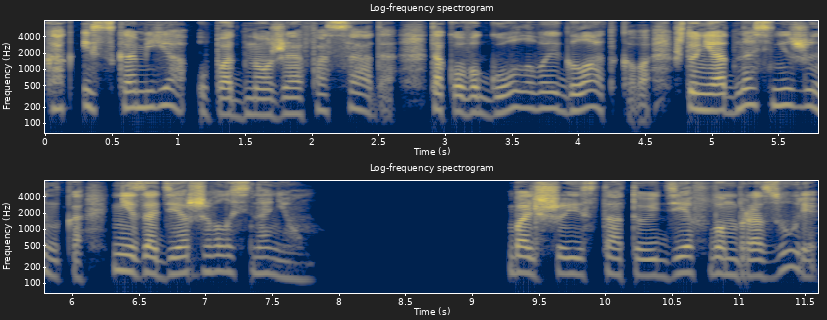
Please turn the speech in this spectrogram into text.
как и скамья у подножия фасада, такого голого и гладкого, что ни одна снежинка не задерживалась на нем. Большие статуи дев в амбразуре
